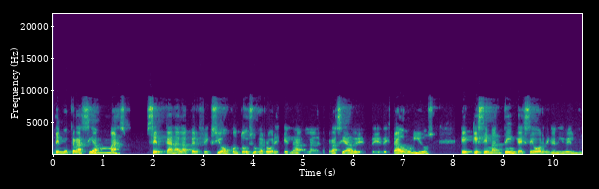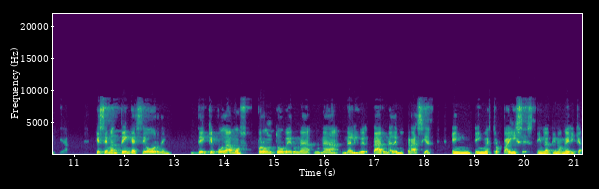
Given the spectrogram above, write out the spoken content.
democracia más cercana a la perfección con todos sus errores, que es la, democracia de, Estados Unidos, eh, que se mantenga ese orden a nivel mundial, que se mantenga ese orden de que podamos pronto ver una, una, una libertad, una democracia en, nuestros países, en Latinoamérica,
